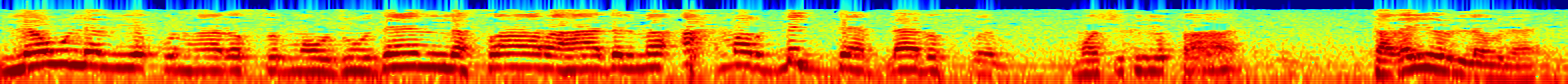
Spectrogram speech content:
لو لم يكن هذا الصبغ موجودا لصار هذا الماء أحمر بالدم لا بالصبغ. ما شكل يقال؟ تغير اللولائي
